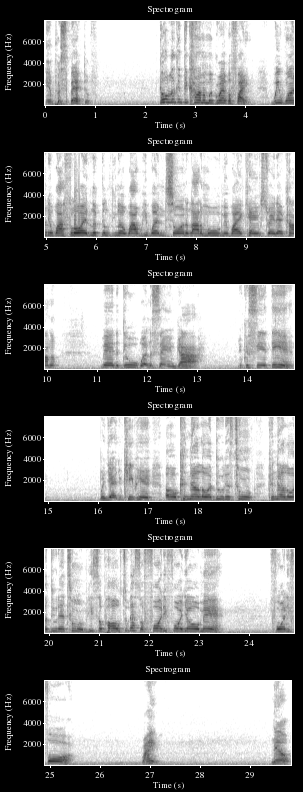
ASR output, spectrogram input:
in perspective, go look at the Conor McGregor fight. We wondered why Floyd looked, you know, why he wasn't showing a lot of movement, why he came straight at Conor. Man, the dude wasn't the same guy. You could see it then. But yet you keep hearing, oh, Canelo will do this to him. Canelo will do that to him. He's supposed to. That's a 44 year old man. 44. Right? Now,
